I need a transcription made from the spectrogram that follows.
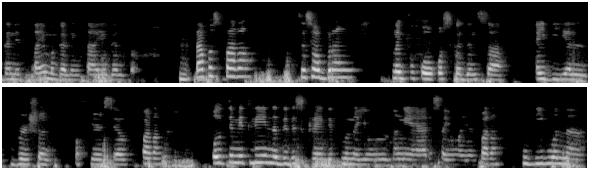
ganito tayo, magaling tayo, ganito. Mm-mm. Tapos parang sa sobrang nagfo-focus ka dun sa ideal version of yourself, parang ultimately na-discredit mo na yung nangyayari sa'yo ngayon. Parang hindi mo na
